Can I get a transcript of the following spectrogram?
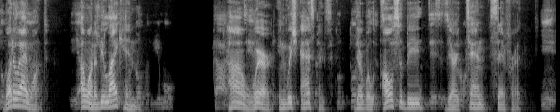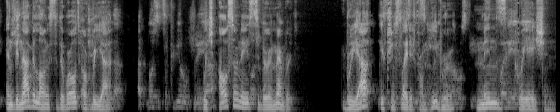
What do I want? I want to be like him. How, where, in which aspects? There will also be their ten Sephirot. And Binah belongs to the world of Bria, which also needs to be remembered. Bria, if translated from Hebrew, means creation.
